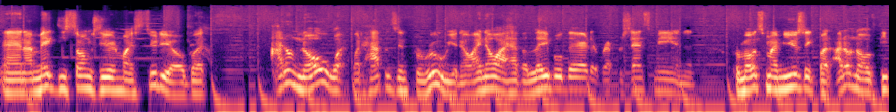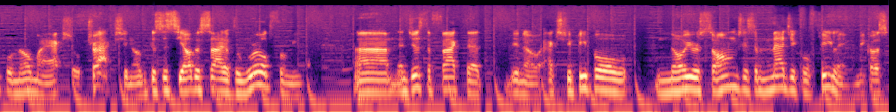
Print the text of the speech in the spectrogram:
and I make these songs here in my studio, but I don't know what, what happens in Peru, you know. I know I have a label there that represents me and promotes my music, but I don't know if people know my actual tracks, you know, because it's the other side of the world for me. Um, and just the fact that, you know, actually people know your songs is a magical feeling because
